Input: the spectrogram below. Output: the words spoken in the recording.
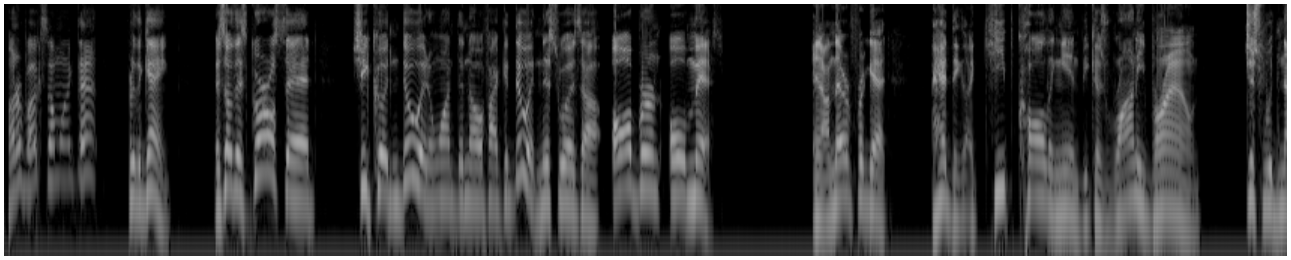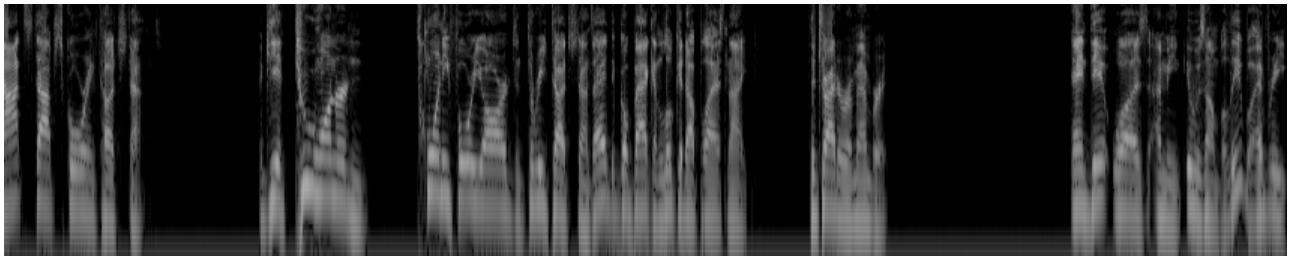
100 bucks, something like that for the game. And so this girl said she couldn't do it and wanted to know if I could do it. And this was uh, Auburn Ole Miss. And I'll never forget, I had to like keep calling in because Ronnie Brown just would not stop scoring touchdowns. Like he had 224 yards and three touchdowns. I had to go back and look it up last night to try to remember it. And it was, I mean, it was unbelievable. Every,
